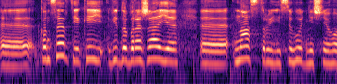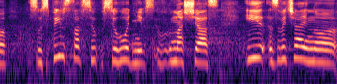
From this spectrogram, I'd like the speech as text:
Е, Концерт, який відображає е, настрої сьогоднішнього суспільства сьогодні, в наш час. І, звичайно,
